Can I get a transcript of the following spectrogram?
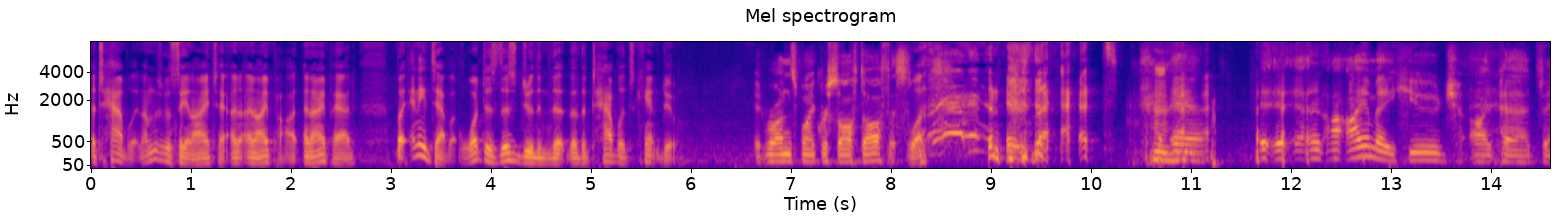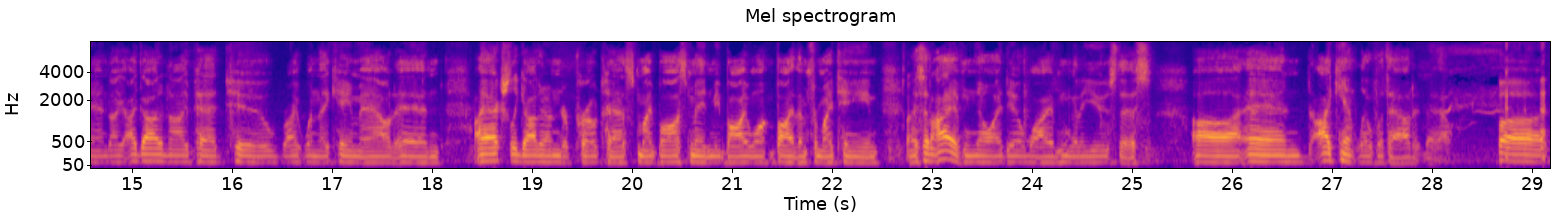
a tablet? And I'm just going to say an iPad, an, iPod, an iPad, but any tablet. What does this do that, that the tablets can't do? It runs Microsoft Office. What? and there's that. and and I, am a huge iPad fan. I, I, got an iPad 2 right when they came out, and I actually got it under protest. My boss made me buy one, buy them for my team, and I said I have no idea why I'm going to use this, uh, and I can't live without it now. But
